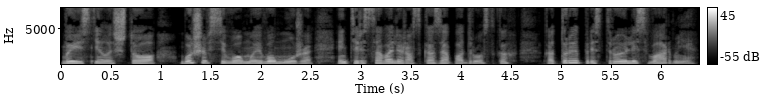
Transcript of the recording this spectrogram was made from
Выяснилось, что больше всего моего мужа интересовали рассказы о подростках, которые пристроились в армии.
